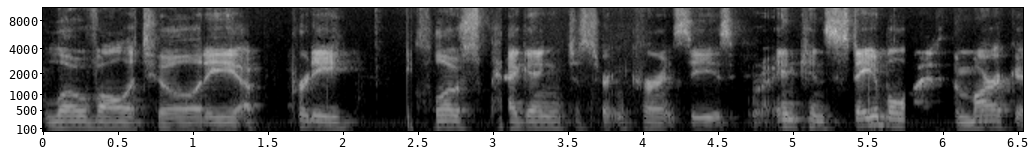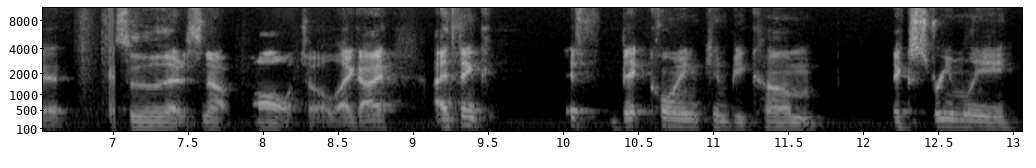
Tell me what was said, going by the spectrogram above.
low volatility a pretty close pegging to certain currencies right. and can stabilize the market so that it's not volatile. Like I, I think if Bitcoin can become extremely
